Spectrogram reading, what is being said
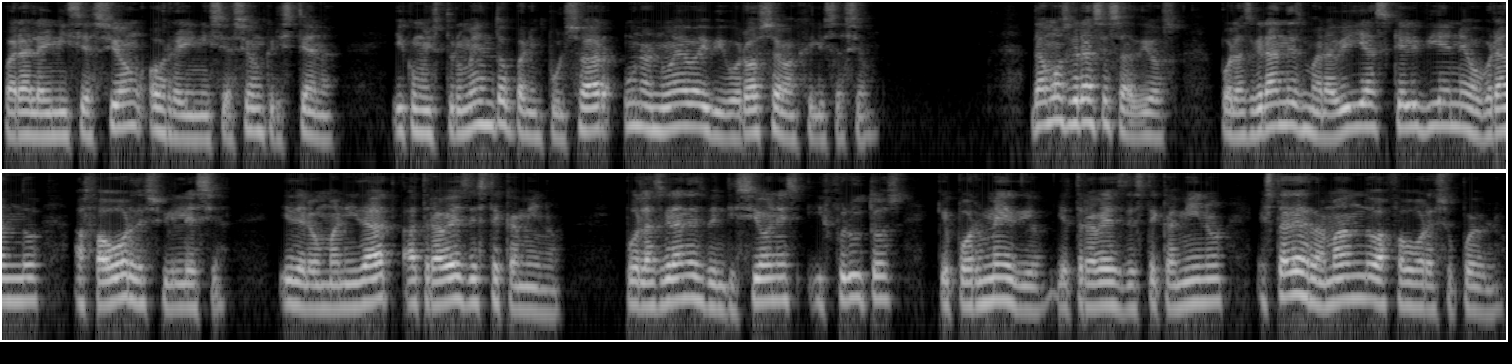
para la iniciación o reiniciación cristiana, y como instrumento para impulsar una nueva y vigorosa evangelización. Damos gracias a Dios por las grandes maravillas que Él viene obrando a favor de su Iglesia y de la humanidad a través de este camino, por las grandes bendiciones y frutos que por medio y a través de este camino está derramando a favor de su pueblo.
